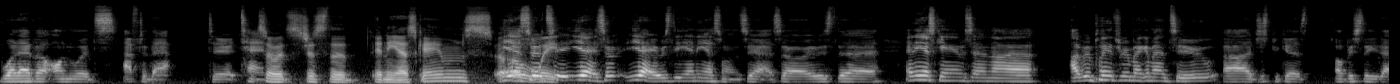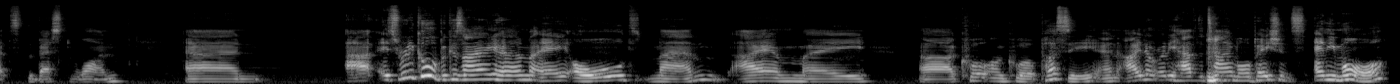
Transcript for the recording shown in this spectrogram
whatever onwards after that to 10. So it's just the NES games? yeah, oh, so wait. it's yeah, so yeah, it was the NES ones. Yeah, so it was the NES games and uh I've been playing through Mega Man 2 uh just because obviously that's the best one. And uh, it's really cool because I am a old man. I am a uh, quote unquote pussy, and I don't really have the time or patience anymore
